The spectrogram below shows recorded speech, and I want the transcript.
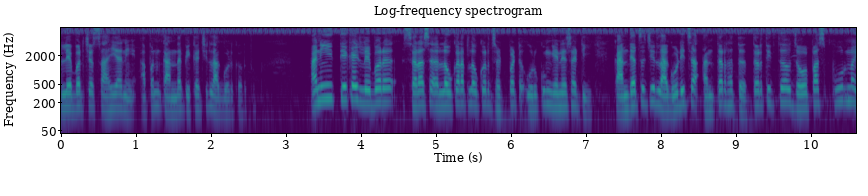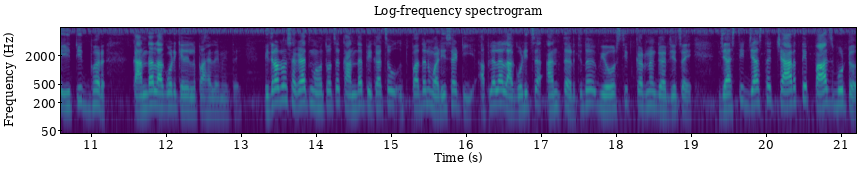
लेबरच्या साहाय्याने आपण कांदा पिकाची लागवड करतो. आणि ते काही लेबर सरास लवकरात लवकर झटपट उरकून घेण्यासाठी कांद्याचं जे लागवडीचं अंतर राहतं तर तिथं जवळपास पूर्ण इतीतभर कांदा लागवड केलेलं पाहायला मिळतं आहे मित्रांनो सगळ्यात महत्त्वाचं कांदा पिकाचं उत्पादन वाढीसाठी आपल्याला लागवडीचं अंतर तिथं व्यवस्थित करणं गरजेचं आहे. जास्तीत जास्त चार ते पाच बोटं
